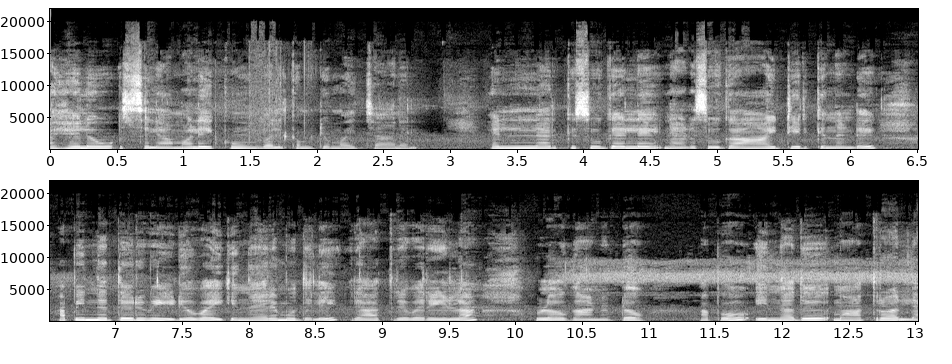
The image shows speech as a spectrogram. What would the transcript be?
ഹായ് ഹലോ അസ്സലാമു അലൈക്കും വെൽക്കം ടു മൈ ചാനൽ. എല്ലാവർക്കും സുഖമല്ലേ ഞാൻ സുഖമായിട്ടിരിക്കുന്നുണ്ട് അപ്പോൾ ഇന്നത്തെ ഒരു വീഡിയോ വൈകുന്നേരം മുതൽ രാത്രി വരെയുള്ള വ്ളോഗാണ് കേട്ടോ. അപ്പോൾ ഇന്നത് മാത്രമല്ല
